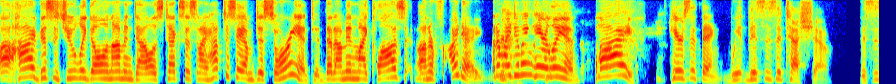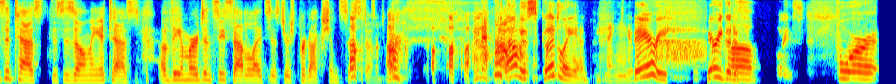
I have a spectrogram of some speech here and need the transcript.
Uh, hi, this is Julie Dolan. I'm in Dallas, Texas, and I have to say I'm disoriented that I'm in my closet on a Friday. What am I doing here, Lian? Why? Here's the thing: we this is a test show. This is a test. This is only a test of the Emergency Satellite Sisters production system. well, that was good, Lian. Thank you. Very, very good. Um, voice. For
